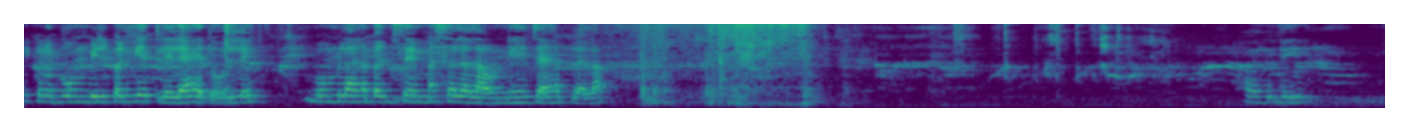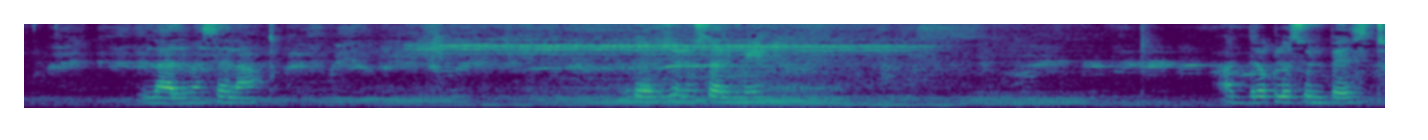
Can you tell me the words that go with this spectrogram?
इकडे बोंबील पण घेतलेले आहेत ओले. बोंबलाला पण सेम मसाला लावून घ्यायचा आहे आपल्याला. हळदी लाल मसाला गरजेनुसार मीठ अद्रक लसूण पेस्ट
